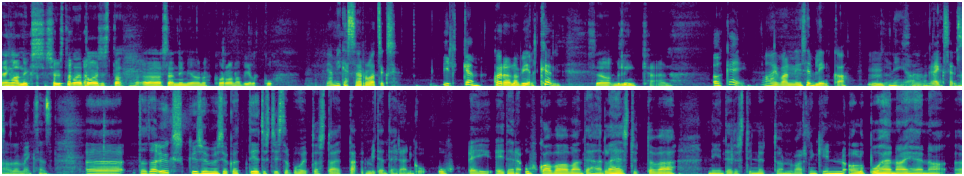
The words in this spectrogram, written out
englanniksi syystä tai toisesta sen nimi on koronavilkku. Ja mikä se on ruotsiksi? Vilken. Koronavilken. Se on blinkään. Okei. Okay. Aivan, niin se blinkkaa. Mm. Niin joo, okay. makes sense. No, that makes sense. Öö, tota, yksi kysymys, joka tietysti sä puhuit tuosta, että, miten tehdään, niin kuin, uh, ei, ei tehdä uhkaavaa, vaan tehdään lähestyttävää, niin tietysti nyt on varsinkin ollut puheenaiheena öö,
